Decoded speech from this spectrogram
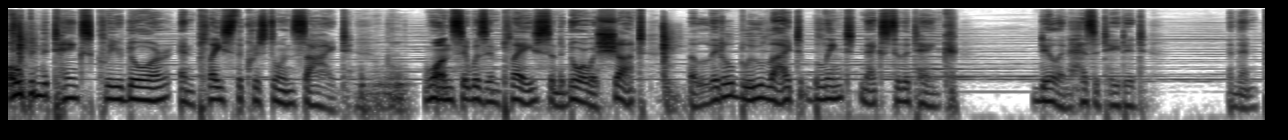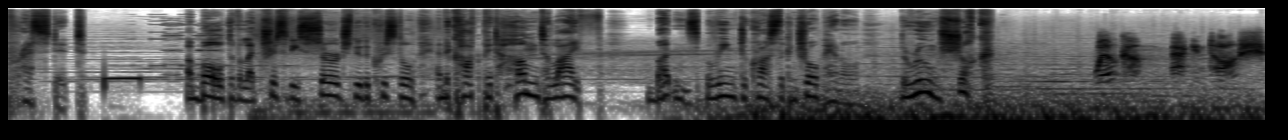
opened the tank's clear door, and placed the crystal inside. Once it was in place and the door was shut, the little blue light blinked next to the tank. Dylan hesitated and then pressed it. A bolt of electricity surged through the crystal and the cockpit hummed to life. Buttons blinked across the control panel. The room shook. Tosh,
